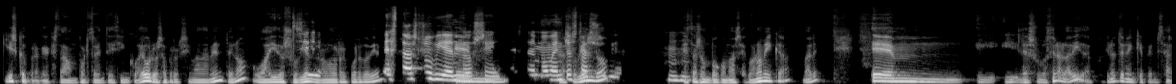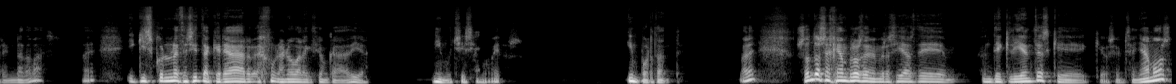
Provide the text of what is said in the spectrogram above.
Quisco, pero que estaban por 35 euros aproximadamente, ¿no? O ha ido subiendo, no lo recuerdo bien. Está subiendo, sí. En este momento está subiendo. Esta es un poco más económica, ¿vale? Em, y, le soluciona la vida, porque no tienen que pensar en nada más. Y Quisco no necesita crear una nueva lección cada día, ni muchísimo menos. Importante. ¿vale? Son dos ejemplos de membresías de, de clientes que, os enseñamos.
